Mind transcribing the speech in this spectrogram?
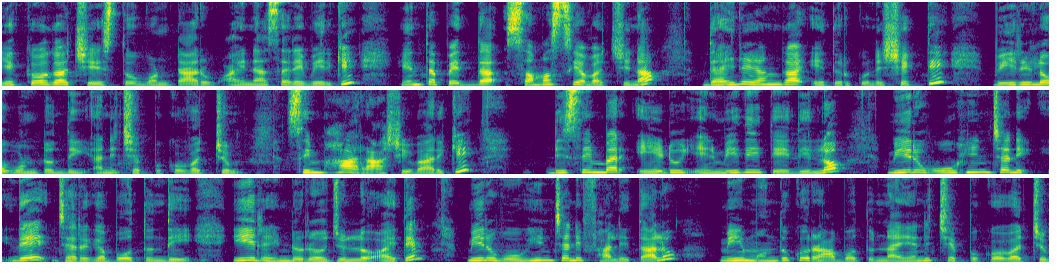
ఎక్కువగా చేస్తూ ఉంటారు. అయినా సరే వీరికి ఎంత పెద్ద సమస్య వచ్చినా ధైర్యంగా ఎదుర్కొనే శక్తి వీరిలో ఉంటుంది అని చెప్పుకోవచ్చు. సింహ రాశి వారికి డిసెంబర్ ఏడు ఎనిమిది తేదీల్లో మీరు ఊహించనిదే జరగబోతుంది. ఈ రెండు రోజుల్లో అయితే మీరు ఊహించని ఫలితాలు మీ ముందుకు రాబోతున్నాయని చెప్పుకోవచ్చు.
